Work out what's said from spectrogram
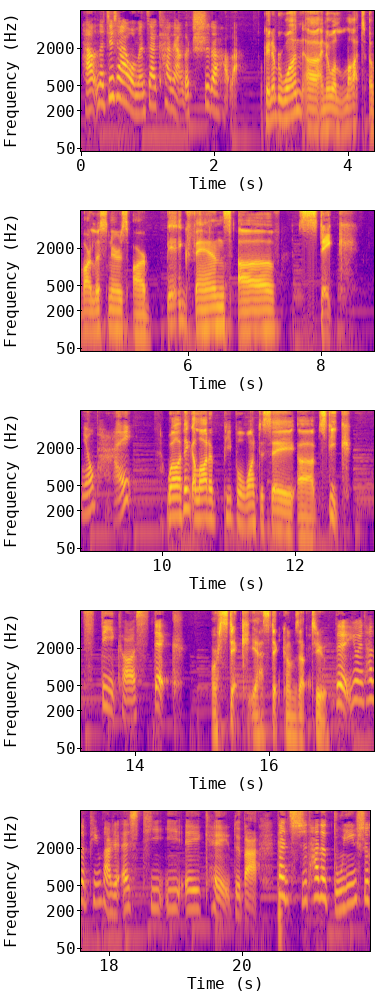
好，那接下来我们再看两个吃的，好吧？ Okay, number one, uh, I know a lot of our listeners are big fans of steak. 牛排 Well, I think a lot of people want to say uh, steak steak 和 stick。 or stick. Yeah, stick comes up too. 对，因为它的拼法是 S T E A K，对吧？但其实它的读音是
